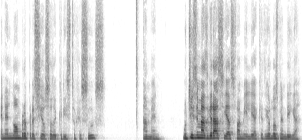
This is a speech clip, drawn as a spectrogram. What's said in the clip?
en el nombre precioso de Cristo Jesús. Amén. Muchísimas gracias, familia. Que Dios los bendiga.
